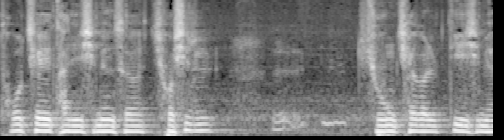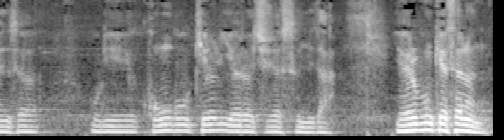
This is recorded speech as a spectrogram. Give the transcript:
도처에 다니시면서 초실 중책을 띄시면서 우리 공부 길을 열어 주셨습니다. 여러분께서는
